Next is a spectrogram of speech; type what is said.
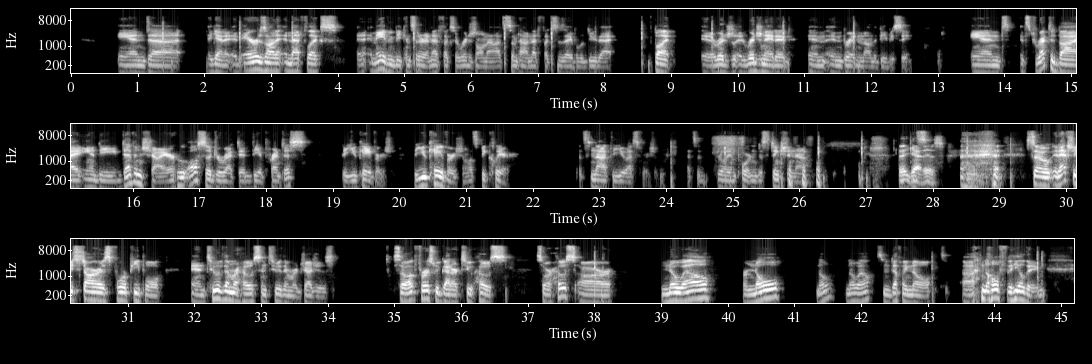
and uh, again it, it airs on it in netflix. It may even be considered a Netflix original now. It's somehow Netflix is able to do that, but it originally originated in in Britain on the BBC, and it's directed by Andy Devonshire, who also directed The Apprentice, the UK version. The UK version. Let's be clear, that's not the US version. That's a really important distinction now. Yeah, it is. so it actually stars four people, and two of them are hosts and two of them are judges. So up first, we've got our two hosts. So our hosts are Noel or Noel, Noel, Noel. It's definitely Noel. Uh, Noel Fielding,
